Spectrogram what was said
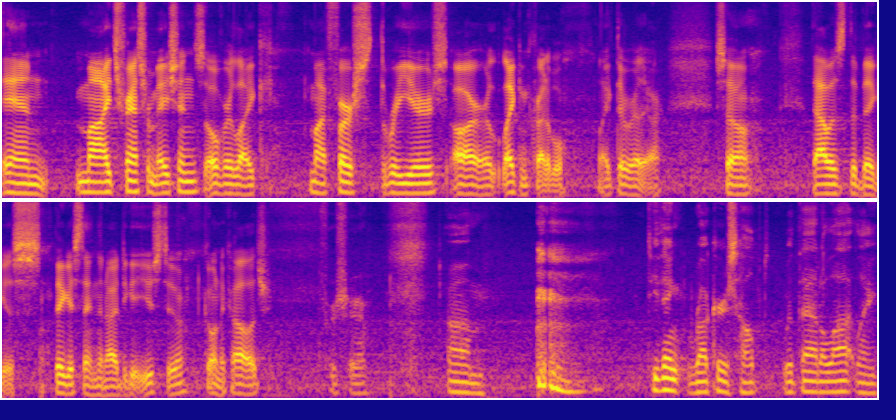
and my transformations over like my first three years are like incredible like they really are so that was the biggest biggest thing that i had to get used to going to college For sure. Um, do you think Rutgers helped with that a lot? Like,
